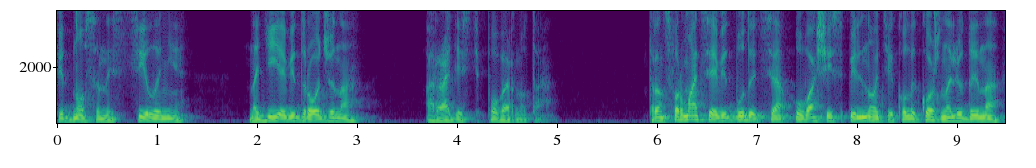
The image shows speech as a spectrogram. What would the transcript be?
відносини зцілені, надія відроджена, а радість повернута. Трансформація відбудеться у вашій спільноті, коли кожна людина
